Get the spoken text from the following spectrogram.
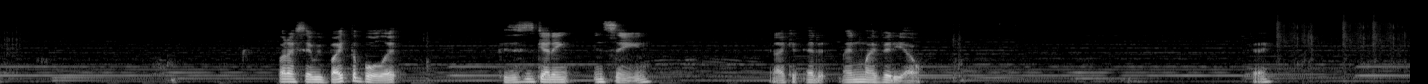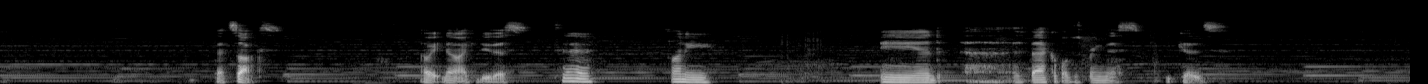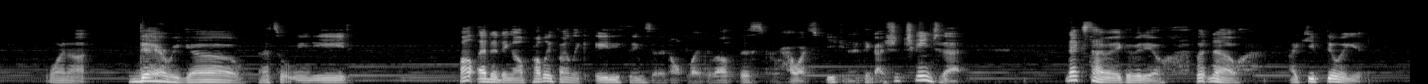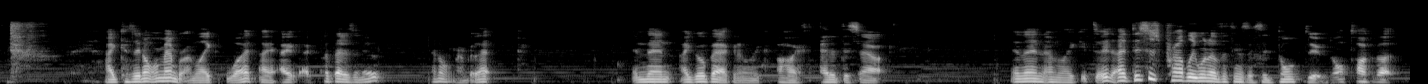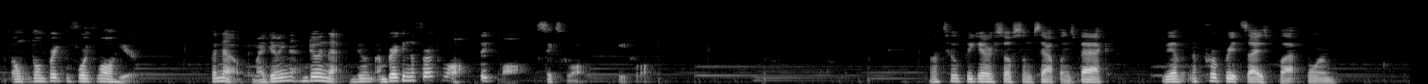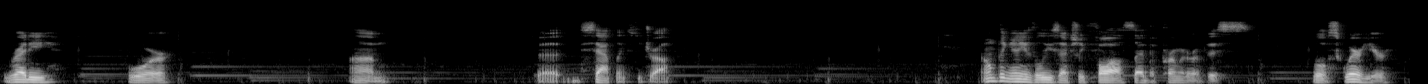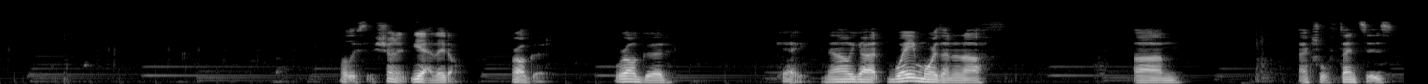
But I say we bite the bullet, because this is getting insane. And I can edit end my video. Okay. That sucks. Oh wait, no, I can do this. Funny. And uh, as backup, I'll just bring this because why not? There we go. That's what we need. While editing, I'll probably find like 80 things that I don't like about this or how I speak, and I think I should change that next time I make a video. But no, I keep doing it. I because I don't remember. I'm like, what? I, I, I put that as a note? I don't remember that. And then I go back and I'm like, oh, I have to edit this out. And then I'm like, it, I, this is probably one of the things I said don't do. Don't talk about, don't don't break the fourth wall here. But no, am I doing that? I'm doing that. I'm doing. I'm breaking the fourth wall, fifth wall, sixth wall, eighth wall. Let's hope we get ourselves some saplings back. We have an appropriate sized platform ready for um, the saplings to drop. I don't think any of the leaves actually fall outside the perimeter of this little square here. Well, at least they shouldn't. Yeah, they don't. We're all good. We're all good. Okay, now we got way more than enough um, actual fences.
